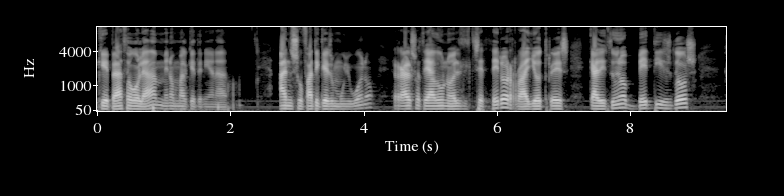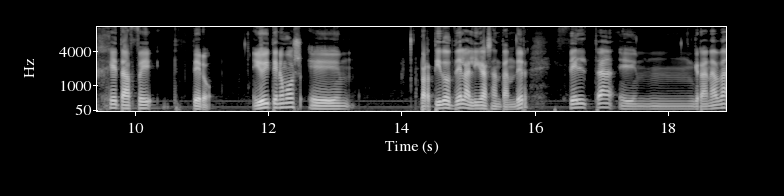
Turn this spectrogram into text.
qué pedazo goleada, menos mal que tenía nada. Ansu Fati, que es muy bueno, Real Sociedad 1, Elche 0, Rayo 3, Cádiz 1, Betis 2, Getafe 0. Y hoy tenemos eh, partido de la Liga Santander, Celta eh, Granada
